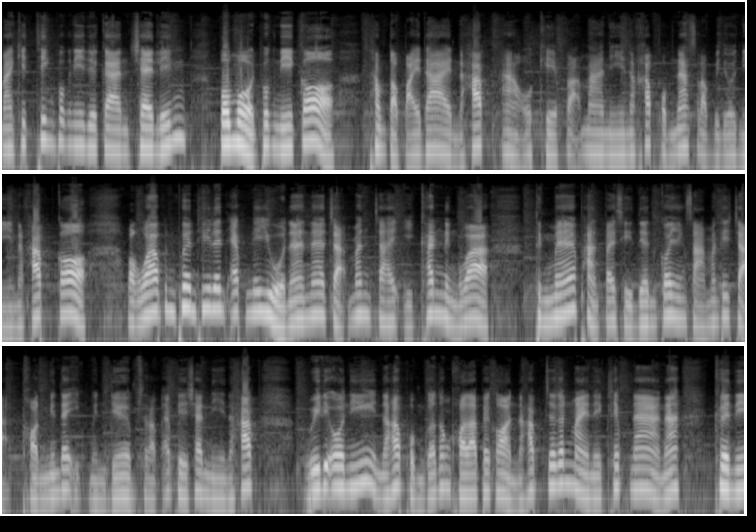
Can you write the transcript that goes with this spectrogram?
มาร์เก็ตติ้งพวกนี้โดยการแชร์ลิงก์โปรโมทพวกนี้ก็ทำต่อไปได้นะครับ อ่าโอเค ประมาณนี้นะครับ ผมน่าสำหรับวิดีโอนี้นะครับ ก็หวังว่าเพื่อนๆที่เล่นแอปนี้อยู่นะน่าจะมั่นใจอีกขั้นหนึ่งว่า ถึงแม้ผ่านไป 4 เดือนก็ยังสามารถที่จะถอนเงินได้อีกเหมือนเดิมสำหรับแอปพลิเคชันนี้นะครับวิดีโอนี้นะครับผมก็ต้องขอลาไปก่อนนะครับ เจอกันใหม่ในคลิปหน้านะ คืนนี้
